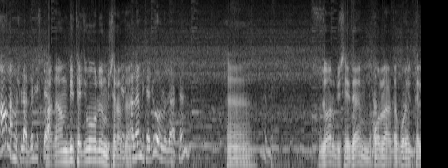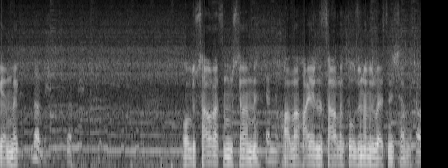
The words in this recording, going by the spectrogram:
ağlamışlardır işte. Adamın bir teci oğluymuş herhalde. Adam biteci oğlu zaten. He. Zor bir şey değil mi? Oralarda koyup da gelmek. Zor bir şey. Zor bir şey. Oldu sağ olasın Müslüman de- Allah hayırlı, sağlıklı, uzun ömür versin inşallah. Sağ ol.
